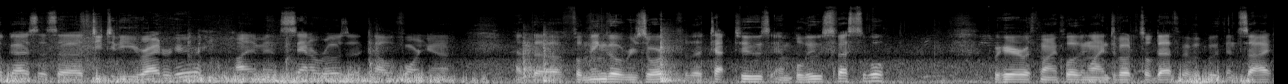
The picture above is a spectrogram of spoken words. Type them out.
guys, it's uh, a DTD rider here. I am in Santa Rosa, California at the Flamingo Resort for the Tattoos and Blues Festival. We're here with my clothing line Devoted Til Death. We have a booth inside.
